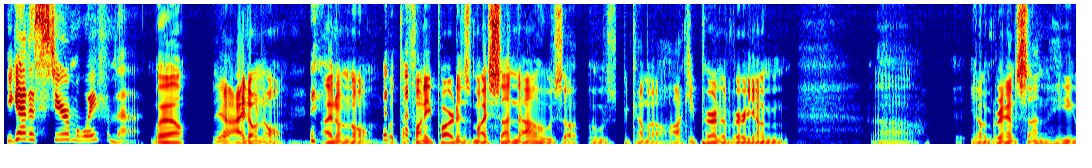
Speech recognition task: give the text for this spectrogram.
You got to steer them away from that. Well, yeah, I don't know. I don't know. But the funny part is my son now, who's a, who's become a hockey parent, a very young, uh, young grandson. He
